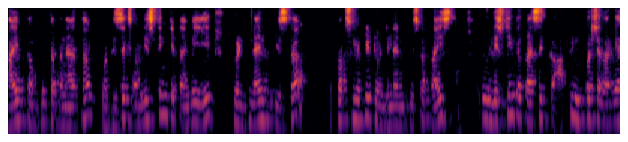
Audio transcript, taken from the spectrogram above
फाइव कंपनी का बनाया था फोर्टी सिक्स और लिस्टिंग के टाइम में ये ट्वेंटी नाइन रुपीज़ का अप्रोक्सीमेटली ट्वेंटी नाइन रुपीज़ का प्राइस था। तो लिस्टिंग का प्राइस काफ़ी ऊपर चला गया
